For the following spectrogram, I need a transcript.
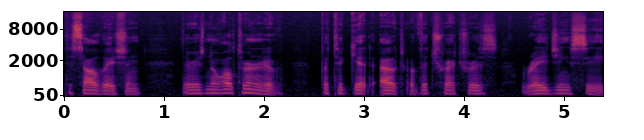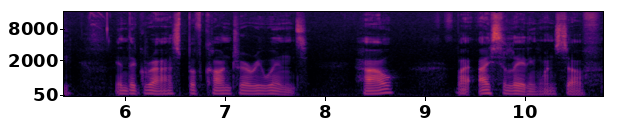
to salvation, there is no alternative but to get out of the treacherous, raging sea in the grasp of contrary winds. How? By isolating oneself.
